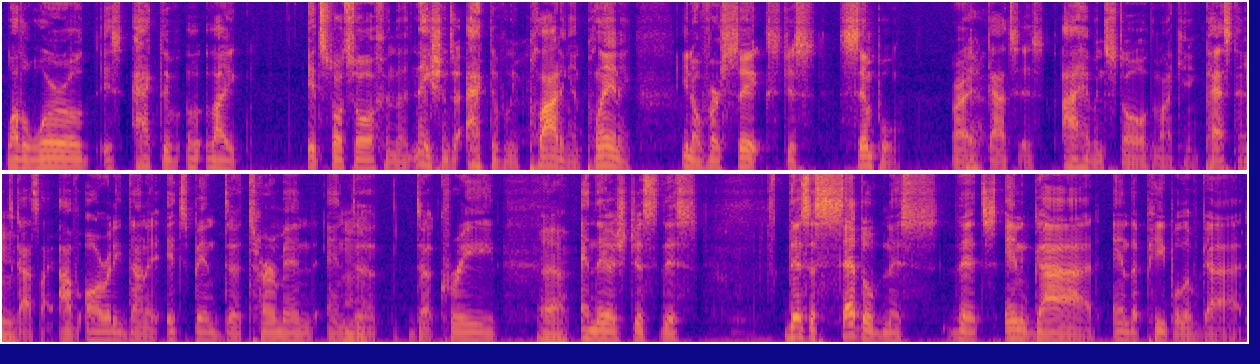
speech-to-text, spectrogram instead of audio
while the world is active uh, like it starts off and the nations are actively plotting and planning. You know, verse six, just simple, right? Yeah. God says, I have installed my king. Past tense, mm. God's like, I've already done it. It's been determined and mm. de- decreed. Yeah. And there's just this, there's a settledness that's in God and the people of God,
